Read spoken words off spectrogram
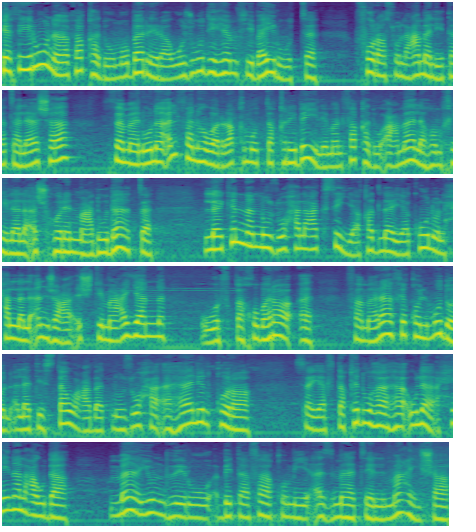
كثيرون فقدوا مبرر وجودهم في بيروت. فرص العمل تتلاشى. ثمانون ألفا هو الرقم التقريبي لمن فقدوا أعمالهم خلال أشهر معدودات. لكن النزوح العكسي قد لا يكون الحل الأنجع اجتماعيا وفق خبراء. فمرافق المدن التي استوعبت نزوح أهالي القرى سيفتقدها هؤلاء حين العودة. ما ينذر بتفاقم أزمات المعيشة.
